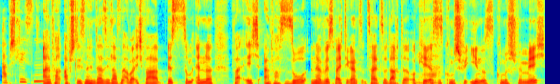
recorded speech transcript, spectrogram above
Abschließen? einfach abschließend hinter sich lassen, aber ich war bis zum Ende, war ich einfach so nervös, weil ich die ganze Zeit so dachte, okay, Ja. es ist komisch für ihn, es ist komisch für mich.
